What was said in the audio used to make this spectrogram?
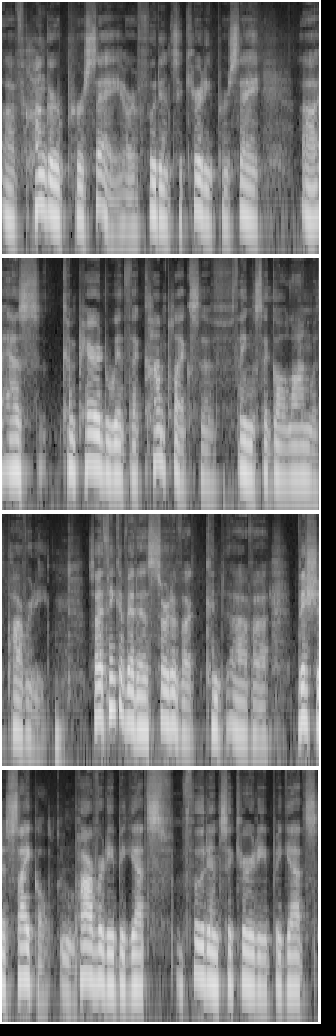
of hunger per se or food insecurity per se uh, as compared with the complex of things that go along with poverty. So I think of it as sort of a, of a vicious cycle. Mm. Poverty begets food insecurity, begets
